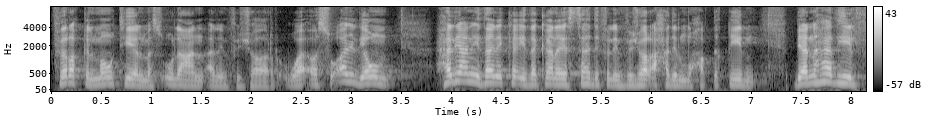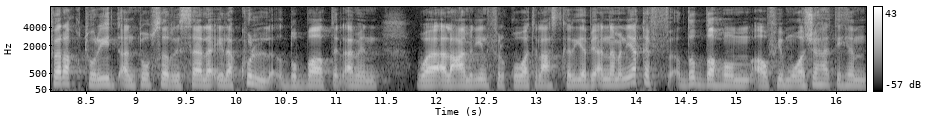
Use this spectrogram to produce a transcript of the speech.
فرق الموت هي المسؤولة عن الانفجار. والسؤال اليوم هل يعني ذلك إذا كان يستهدف الانفجار أحد المحققين بأن هذه الفرق تريد أن توصل رسالة إلى كل ضباط الأمن والعاملين في القوات العسكرية بأن من يقف ضدهم أو في مواجهتهم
